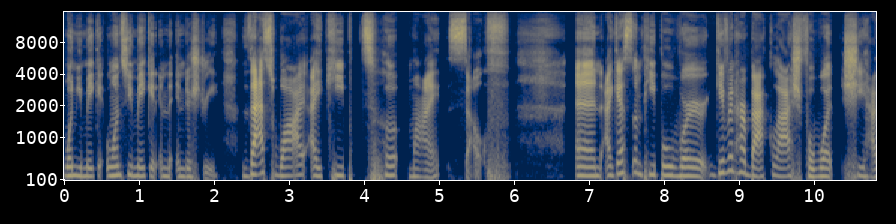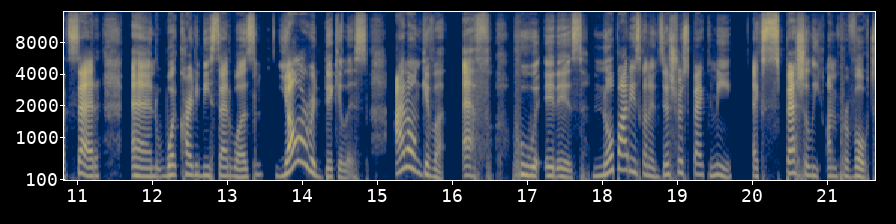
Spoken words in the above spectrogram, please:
when you make it once you make it in the industry. That's why I keep to myself. And I guess some people were giving her backlash for what she had said. And what Cardi B said was, Y'all are ridiculous. I don't give a F who it is. Nobody's going to disrespect me, especially unprovoked.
